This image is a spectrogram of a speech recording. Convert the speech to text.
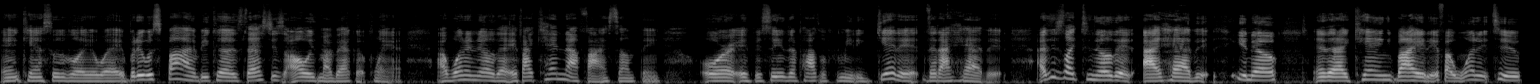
and cancel the layaway. But it was fine because that's just always my backup plan. I want to know that if I cannot find something or if it seems impossible for me to get it, that I have it. I just like to know that I have it, you know, and that I can buy it if I wanted to,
